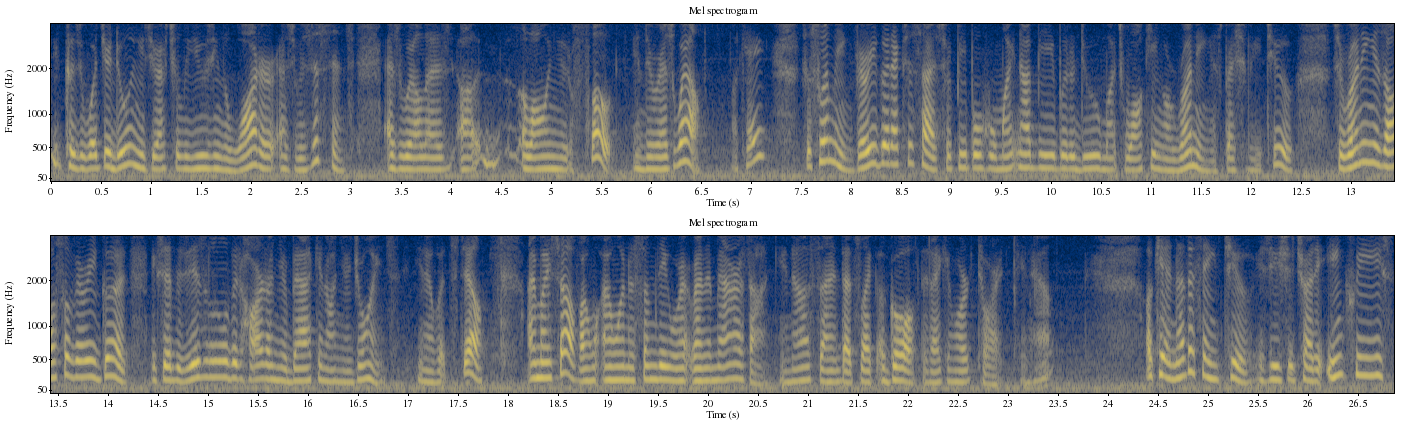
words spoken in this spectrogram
because uh, what you're doing is you're actually using the water as resistance as well as uh, allowing you to float in there as well. Okay, so swimming, very good exercise for people who might not be able to do much walking or running, especially too. So running is also very good, except it is a little bit hard on your back and on your joints, you know. But still, I myself, I, want to someday run a marathon, you know. So that's like a goal that I can work toward, you know. Okay, another thing too is you should try to increase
